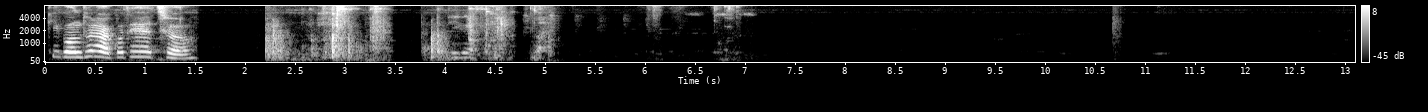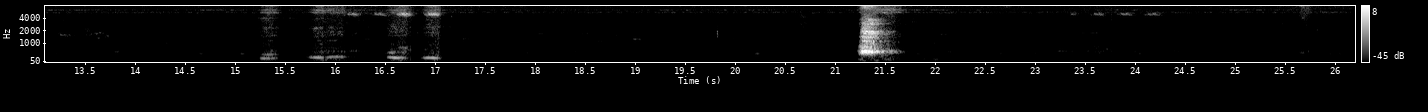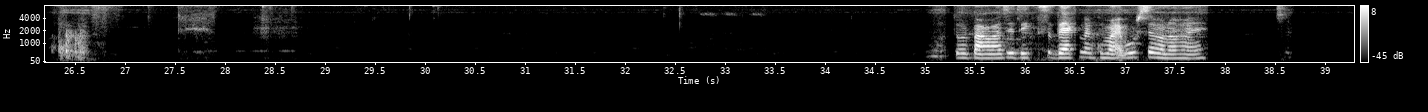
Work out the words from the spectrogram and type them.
কি বন্ধুরা কোথায় আছো। তোর বাবা যে দেখছে দেখ না, ঘুমায় পড়ছে মনে হয়।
